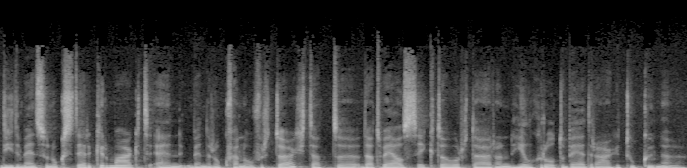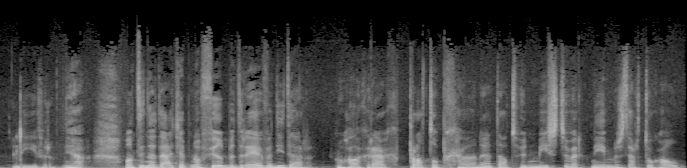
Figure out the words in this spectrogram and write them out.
die de mensen ook sterker maakt. En ik ben er ook van overtuigd dat, uh, dat wij als sector daar een heel grote bijdrage toe kunnen leveren. Ja, want inderdaad, je hebt nog veel bedrijven die daar nogal graag prat op gaan. Hè, dat hun meeste werknemers daar toch al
